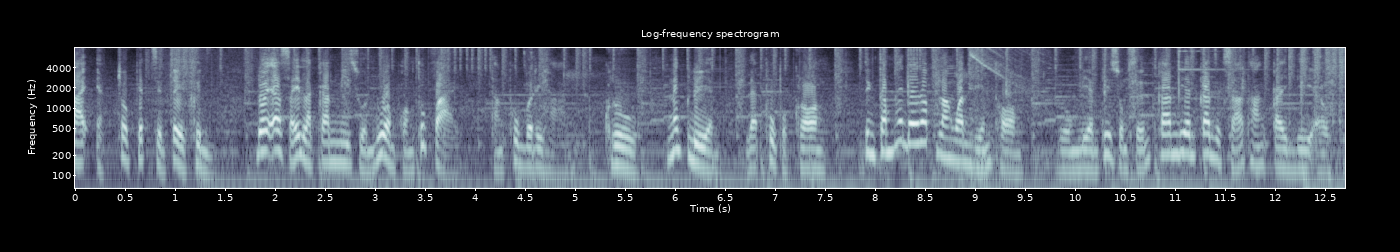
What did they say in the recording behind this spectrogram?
Line แอดโชคเพชรเซ็นเตอร์ขึ้น โดยอาศัยหลักการมีส่วนร่วมของทุกฝ่าย ทั้งผู้บริหาร ครู นักเรียน และผู้ปกครอง จึงทำให้ได้รับรางวัลเหรียญทอง โรงเรียนที่ส่งเสริมการเรียนการศึกษาทางไกล DLT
